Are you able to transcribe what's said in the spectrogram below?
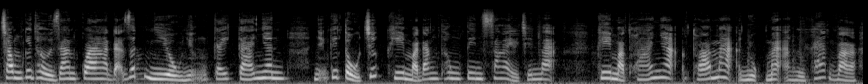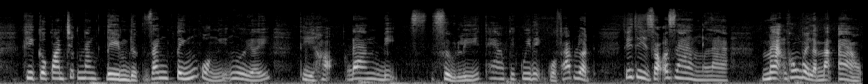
trong cái thời gian qua đã rất nhiều những cái cá nhân những cái tổ chức khi mà đăng thông tin sai ở trên mạng khi mà thoá nhạ, thoá mạ, nhục mạ người khác và khi cơ quan chức năng tìm được danh tính của những người ấy thì họ đang bị xử lý theo cái quy định của pháp luật. Thế thì rõ ràng là mạng không phải là mạng ảo,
